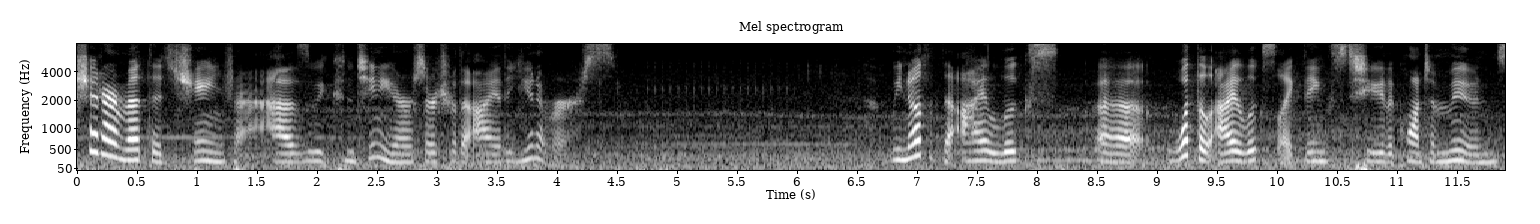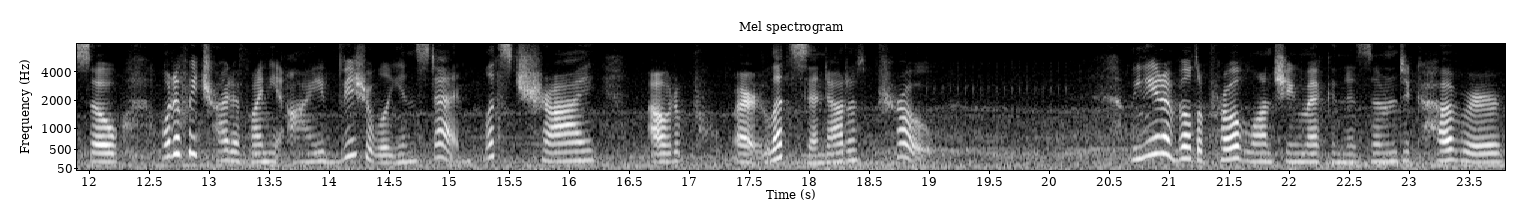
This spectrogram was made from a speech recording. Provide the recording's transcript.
should our methods change as we continue our search for the eye of the universe? We know that the eye looks, uh, what the eye looks like thanks to the quantum moon, so what if we try to find the eye visually instead? Let's try out a, or let's send out a probe. We need to build a probe launching mechanism to cover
